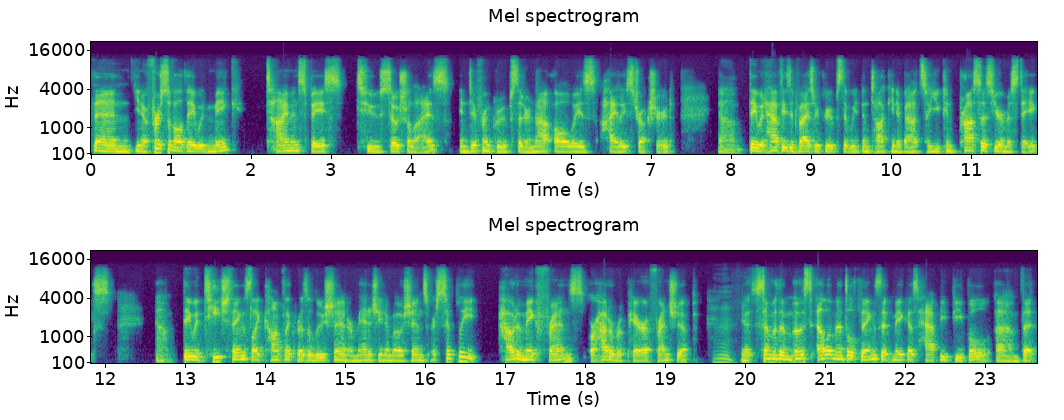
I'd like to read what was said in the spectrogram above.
then you know, first of all, they would make time and space to socialize in different groups that are not always highly structured. Um, they would have these advisor groups that we've been talking about, so you can process your mistakes. Um, they would teach things like conflict resolution or managing emotions, or simply how to make friends or how to repair a friendship. Mm. You know, some of the most elemental things that make us happy people um, that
